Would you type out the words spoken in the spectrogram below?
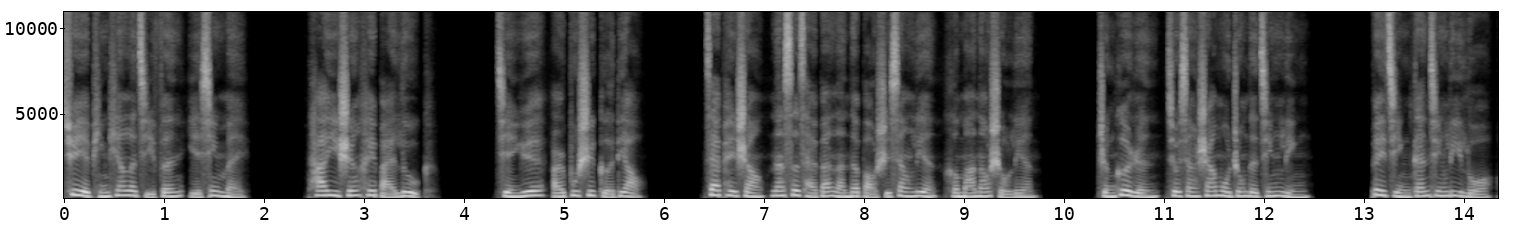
却也平添了几分野性美。她一身黑白 look，简约而不失格调，再配上那色彩斑斓的宝石项链和玛瑙手链。整个人就像沙漠中的精灵，背景干净利落，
